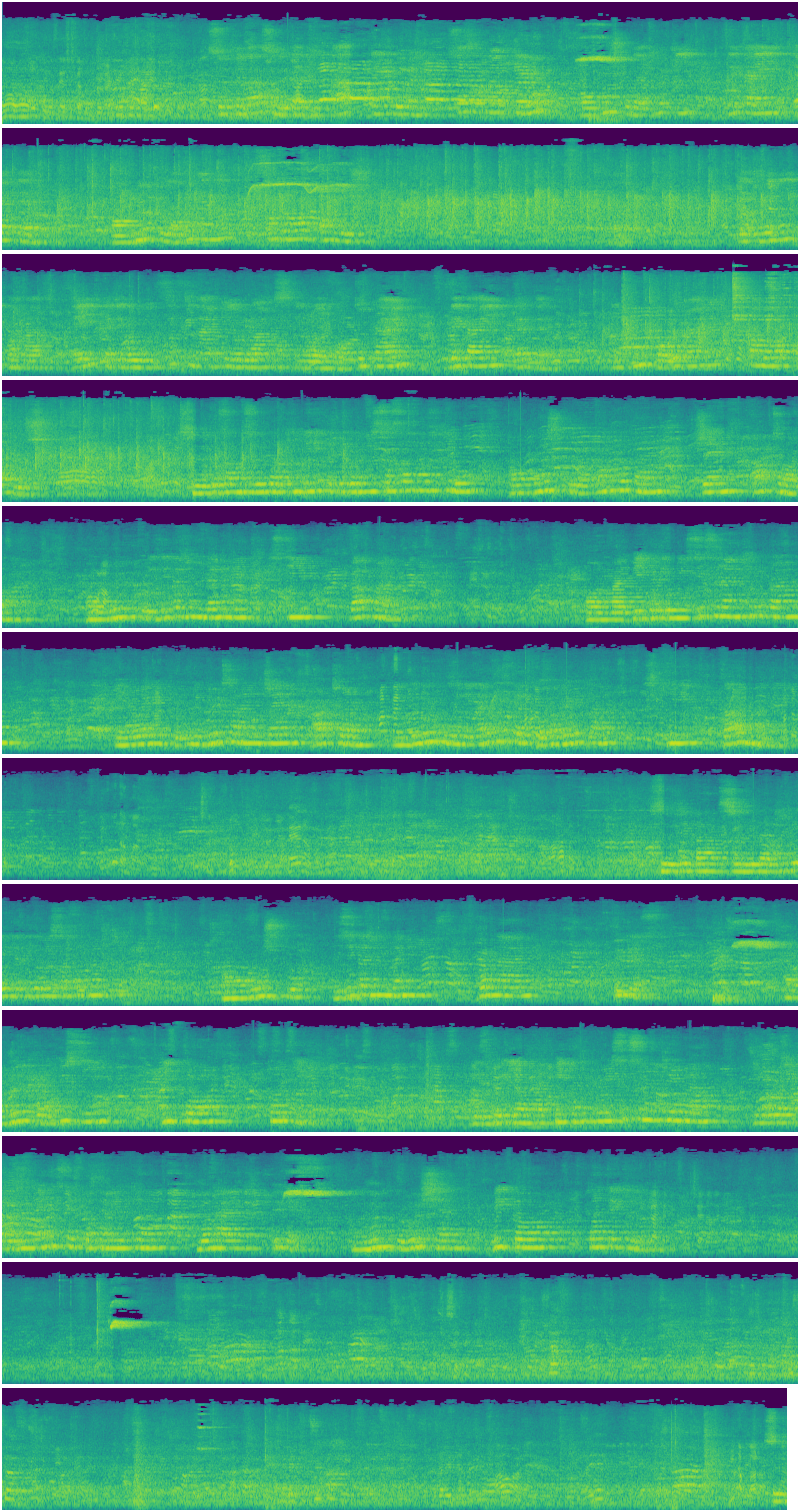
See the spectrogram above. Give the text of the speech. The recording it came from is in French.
Se prépare sur le tapis A, catégorie 69 kg, en rouge pour la Turquie. En bleu pour la Roumanie, Sandor en rouge. Get ready on mat 8, category 69 kilograms in weight for Turkey, Zekai Ertem. In blue for Roumanie, En. Se présente le catégorie 69 kg, en rouge pour la Grande-Bretagne, James Arton. En bleu pour les États-Unis d'Amérique, Steve Bachman. Might be category 69 kg, in weight for Great Britain, James Arton. In blue for the United States of Steve Bachman. Se prépare sur le tapis B, catégorie 59 En rouge pour les États-Unis d'Amérique, Ronald Hugues. En bleu pour la Russie, Victor Tonki. Is ready on happy category 69 kg in weight for the United States of America, Ronald Hugues. In blue for Russian, Victor Tonki. Se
